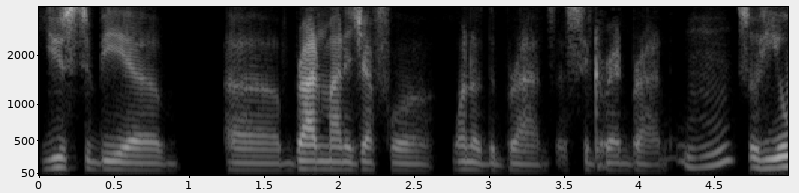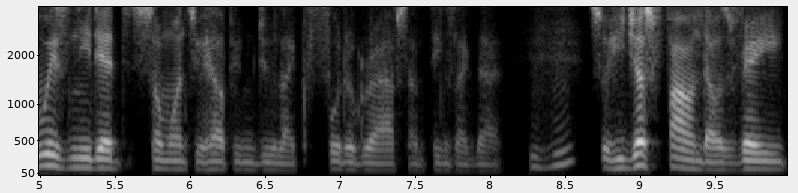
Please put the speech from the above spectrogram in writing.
used to be a, a brand manager for one of the brands, a cigarette brand. Mm-hmm. So he always needed someone to help him do like photographs and things like that. Mm-hmm. So he just found I was very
